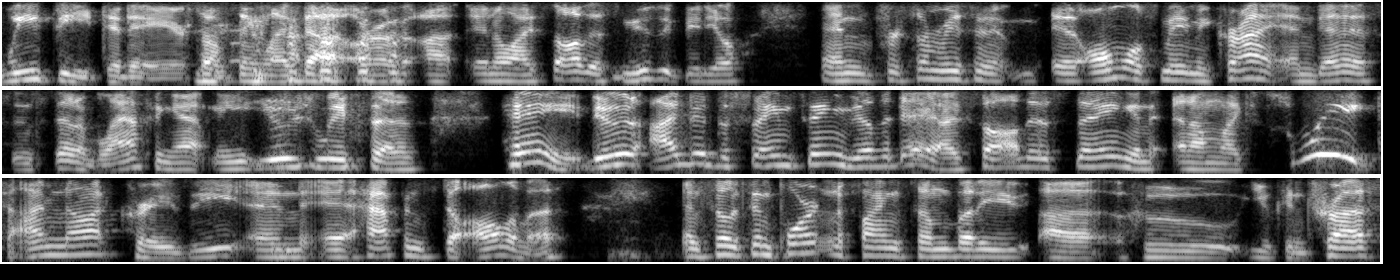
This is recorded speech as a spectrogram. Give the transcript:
weepy today or something like that. or uh, you know, I saw this music video and for some reason it, it almost made me cry and dennis instead of laughing at me usually says hey, dude, I did the same thing the other day. I saw this thing and, and I'm like, sweet, I'm not crazy. And it happens to all of us. And so it's important to find somebody uh, who you can trust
